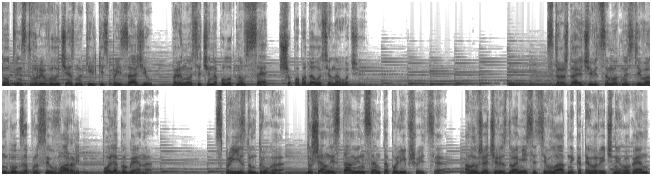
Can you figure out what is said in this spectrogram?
Тут він створив величезну кількість пейзажів, переносячи на полотно все, що попадалося на очі. Страждаючи від самотності, Ван Гог запросив Варль Поля Гогена. З приїздом друга душевний стан Вінсента поліпшується, але вже через два місяці владний категоричний Гоген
